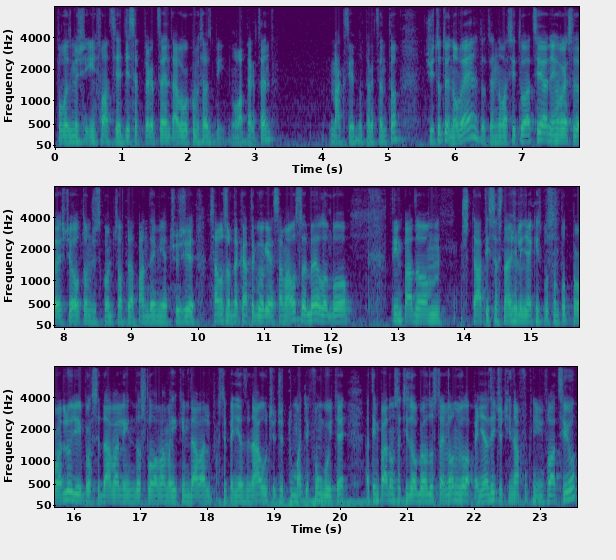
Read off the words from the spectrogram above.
povedzme, že inflácia 10% a úrokové sazby 0%, max 1%. Čiže toto je nové, toto je nová situácia. Nehovoria sa teda ešte o tom, že skončila teda pandémia, čo je samozrejme tá kategória sama o sebe, lebo tým pádom štáty sa snažili nejakým spôsobom podporovať ľudí, proste dávali im doslova v Amerike im dávali proste peniaze na účet, že tu máte, fungujte a tým pádom sa ti do obehu dostane veľmi veľa peniazy, čo ti nafúkne infláciu,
